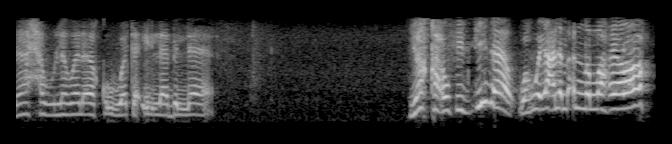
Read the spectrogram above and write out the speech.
لا حول ولا قوة إلا بالله. يقع في الزنا وهو يعلم أن الله يراه.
